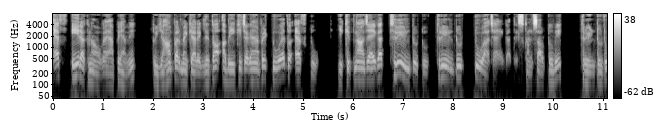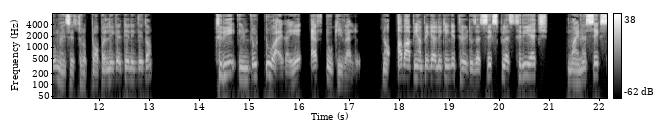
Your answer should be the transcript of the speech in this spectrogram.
एफ़ ए रखना होगा यहाँ पे हमें. तो यहाँ पर मैं क्या रख देता हूँ? अब एक ही जगह यहाँ पे टू है तो एफ़ टू ये कितना आ जाएगा? Three into two three into two आ जाएगा। This comes out to be three into two मैं इसे थोड़ा प्रॉपरली करके लिख देता हूँ। थ्री इंटू टू आएगा ये एफ़ टू की वैल्यू नो अब आप यहाँ पे क्या लिखेंगे? Three two six plus three h minus six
